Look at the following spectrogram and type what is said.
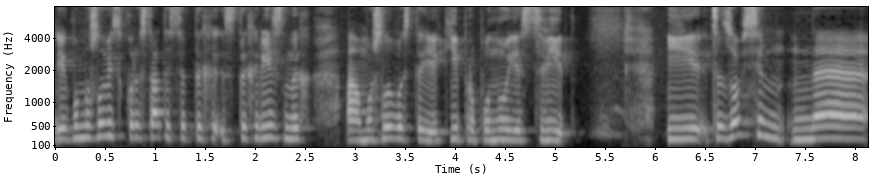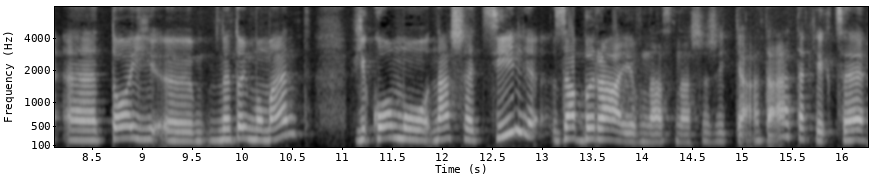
якби можливість користатися тих, з тих різних можливостей, які пропонує світ. І це зовсім не е, той, е, не той момент, в якому наша ціль забирає в нас наше життя, та? так як це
